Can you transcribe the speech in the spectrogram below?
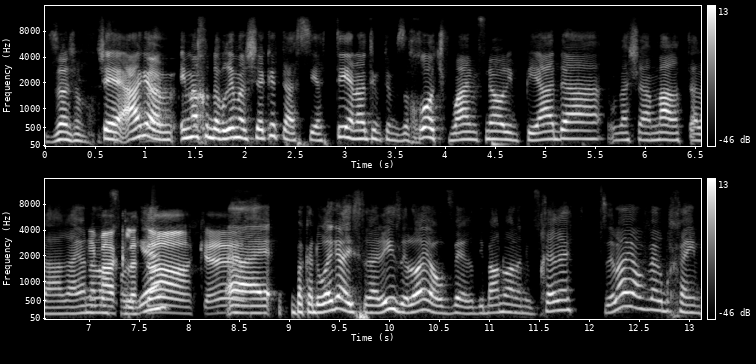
זה מה שאנחנו מחפשים. שאגב, כן. אם אנחנו מדברים על שקט תעשייתי, אני לא יודעת אם אתם זוכרות, שבועיים לפני האולימפיאדה, מה שאמרת על הרעיון עם הלא מפרגן, ההקלטה, כן. אה, בכדורגל הישראלי זה לא היה עובר, דיברנו על הנבחרת, זה לא היה עובר בחיים,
